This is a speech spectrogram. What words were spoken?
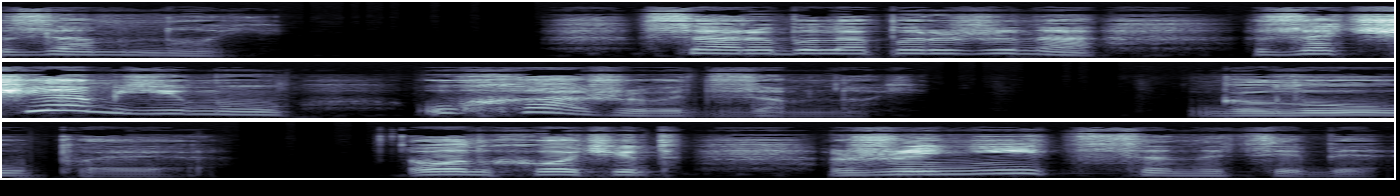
за мной? Сара была поражена. Зачем ему ухаживать за мной? Глупая. Он хочет жениться на тебе.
